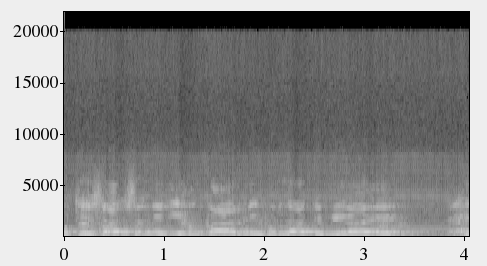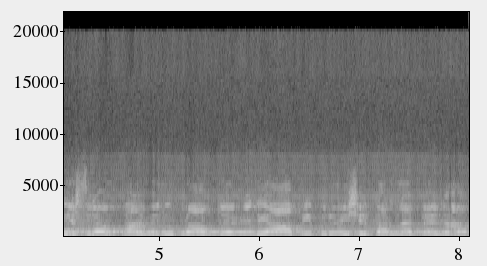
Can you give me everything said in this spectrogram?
ਉਥੇ ਸਾਧ ਸੰਗਤ ਜੀ ਹੰਕਾਰ ਨਹੀਂ ਫੁਰਦਾ ਕਿ ਮੇਰਾ ਇਹ ਇਸ ਤਰ੍ਹਾਂ ਫਲ ਮੈਨੂੰ ਪ੍ਰਾਪਤ ਹੈ ਕਹਿੰਦੇ ਆਪ ਹੀ ਪਰਮੇਸ਼ਰ ਕਰਦਾ ਪੈਦਾ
